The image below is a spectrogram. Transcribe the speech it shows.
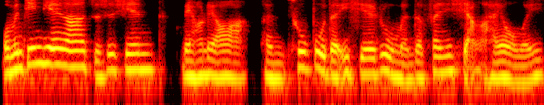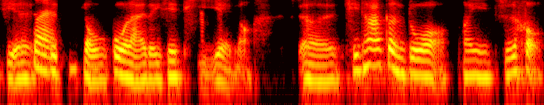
我们今天呢，只是先聊聊啊，很初步的一些入门的分享，还有我们一起自己走过来的一些体验哦。呃，其他更多，欢迎之后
